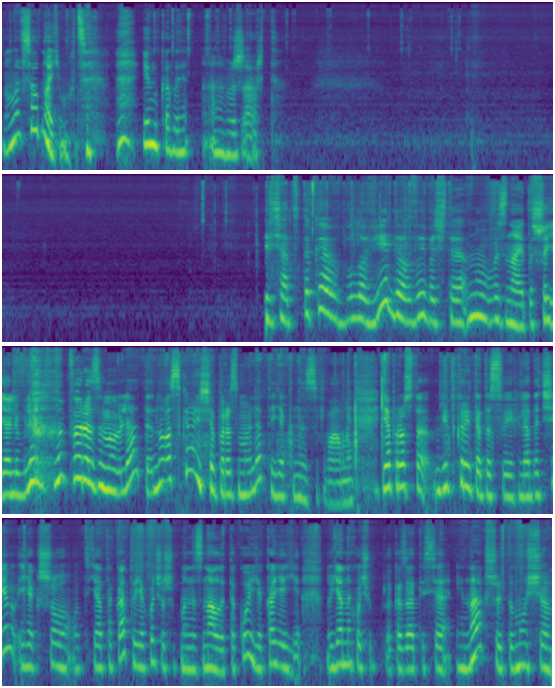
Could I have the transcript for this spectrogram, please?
Ну, ми все одно їмо це інколи в жарт. Дівчат, таке було відео. Вибачте, ну ви знаєте, що я люблю порозмовляти. Ну, а з ким ще порозмовляти, як не з вами. Я просто відкрита до своїх глядачів. Якщо от я така, то я хочу, щоб мене знали такою, яка я є. Ну, я не хочу казатися інакшою, тому що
